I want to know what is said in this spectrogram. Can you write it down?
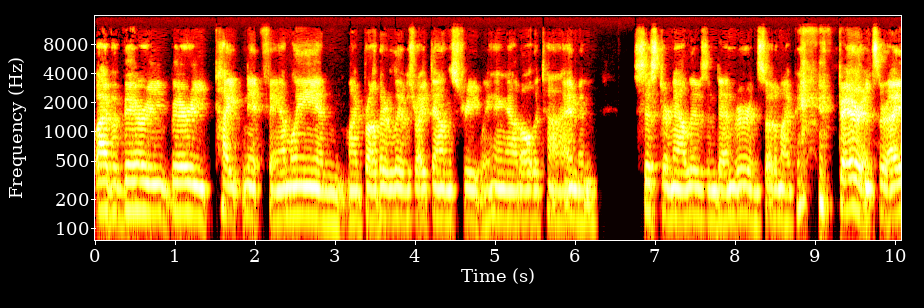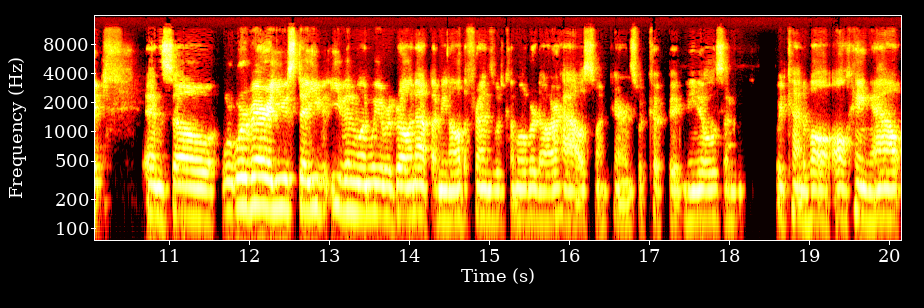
I have a very, very tight knit family, and my brother lives right down the street. We hang out all the time, and sister now lives in Denver, and so do my parents, right? And so we're very used to even, when we were growing up. I mean, all the friends would come over to our house. My parents would cook big meals, and we'd kind of all all hang out.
